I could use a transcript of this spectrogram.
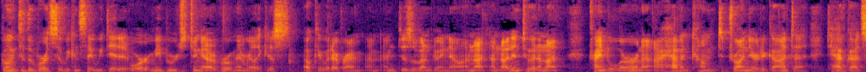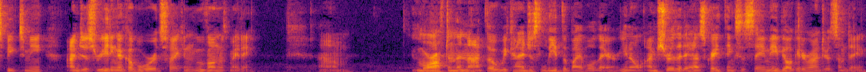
going through the words so we can say we did it, or maybe we're just doing it out of rote memory, like just okay, whatever. I'm, I'm, I'm this is what I'm doing now. I'm not, I'm not into it. I'm not trying to learn. I haven't come to draw near to God to to have God speak to me. I'm just reading a couple words so I can move on with my day. Um, more often than not, though, we kind of just leave the Bible there. You know, I'm sure that it has great things to say. Maybe I'll get around to it someday.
